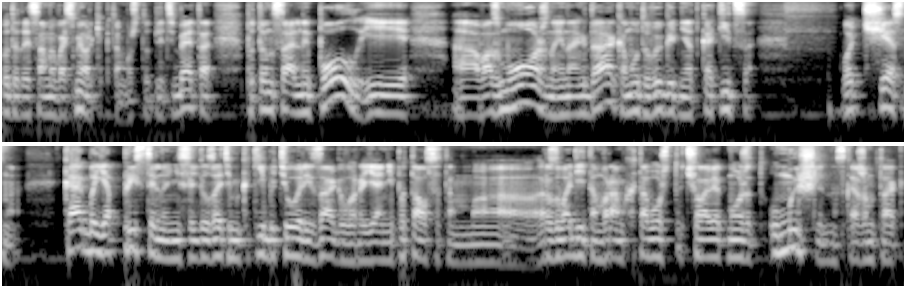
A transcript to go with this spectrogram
вот этой самой восьмерки, потому что для тебя это потенциальный пол, и, а, возможно, иногда кому-то выгоднее откатиться. Вот честно – как бы я пристально не следил за этим, какие бы теории заговора я не пытался там э, разводить там в рамках того, что человек может умышленно, скажем так,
